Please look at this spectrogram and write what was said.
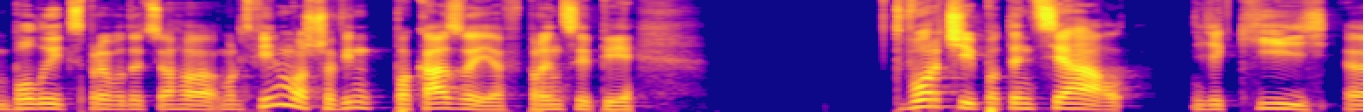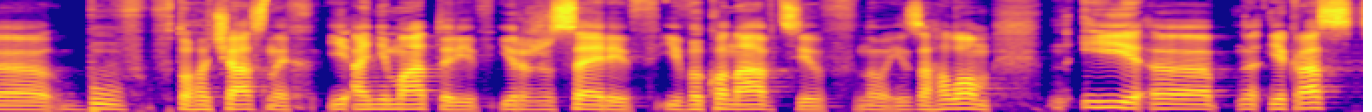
болить з приводу цього мультфільму, що він показує, в принципі, творчий потенціал який е, був в тогочасних і аніматорів, і режисерів, і виконавців, ну і загалом, і е, якраз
